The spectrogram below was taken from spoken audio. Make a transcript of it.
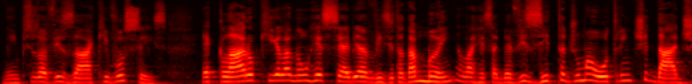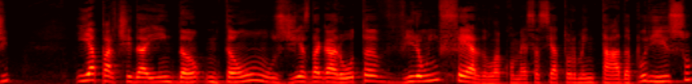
Nem preciso avisar aqui vocês. É claro que ela não recebe a visita da mãe, ela recebe a visita de uma outra entidade. E a partir daí, então, então os dias da garota viram inferno. Ela começa a ser atormentada por isso.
